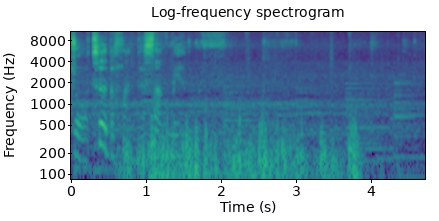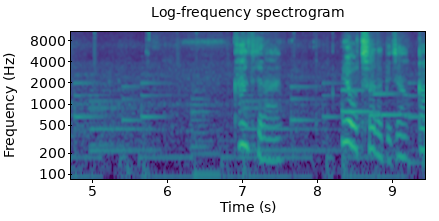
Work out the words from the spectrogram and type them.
左侧的环的上面，看起来右侧的比较高，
